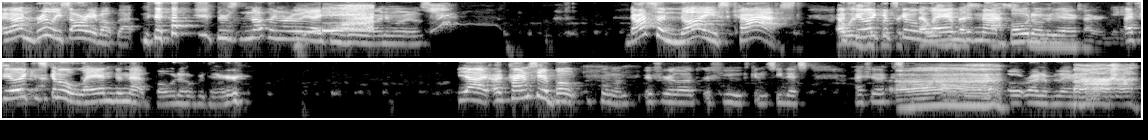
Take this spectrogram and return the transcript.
and I'm really sorry about that. There's nothing really I can do, anyways. That's a nice cast. I That was feel like it's gonna that was the land in that boat over the there. I feel like yeah. it's gonna land in that boat over there. Yeah, I kind of see a boat. Hold on, if you're allowed, if you can see this, I feel like it's Ah. a boat right over there. Ah.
